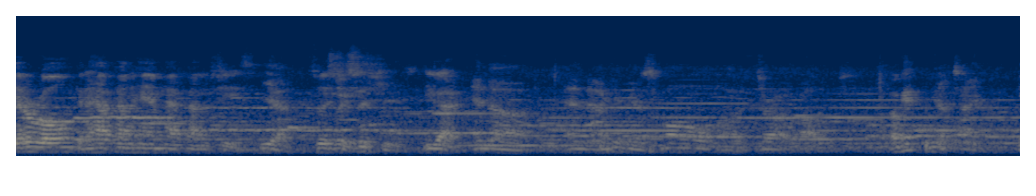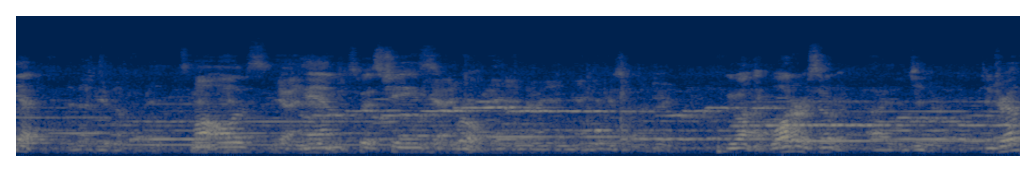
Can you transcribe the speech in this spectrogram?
get a roll, get a half pound of ham, half pound of cheese. Yeah. Swiss cheese. Swiss cheese. You got it. And uh, and uh, give me a small uh, jar of olives. Okay. You know, tiny. Yeah. And that'd be enough for me. Small and, olives. And, yeah. And ham, then, Swiss cheese. Yeah. roll. And, and, uh, and, and give me something to drink. You want like water or soda? Uh, ginger. Ginger ale.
